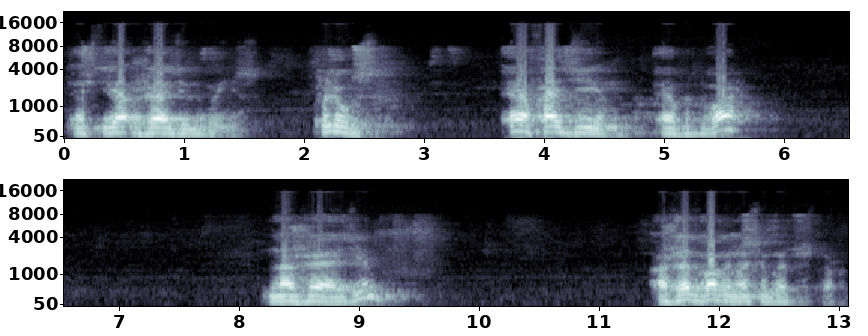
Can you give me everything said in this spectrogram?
значит, я G1 вынес. Плюс F1, F2 на G1, а G2 выносим в эту сторону.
